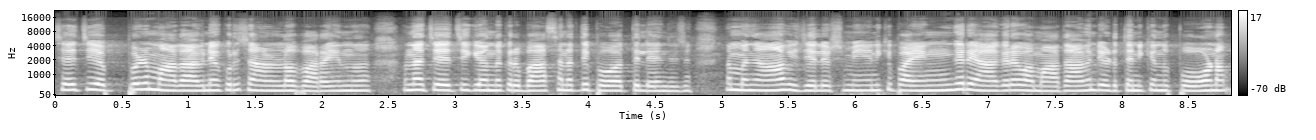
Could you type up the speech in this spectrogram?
ചേച്ചി എപ്പോഴും മാതാവിനെക്കുറിച്ചാണല്ലോ പറയുന്നത്. എന്നാൽ ചേച്ചിക്ക് ഒന്ന് കൃപാസനത്തിൽ പോകത്തില്ലേ എന്ന് ചോദിച്ചു. നമ്മൾ ഞാൻ വിജയലക്ഷ്മി എനിക്ക് ഭയങ്കര ആഗ്രഹമാണ്. മാതാവിന്റെ അടുത്ത് എനിക്കൊന്ന് പോകണം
